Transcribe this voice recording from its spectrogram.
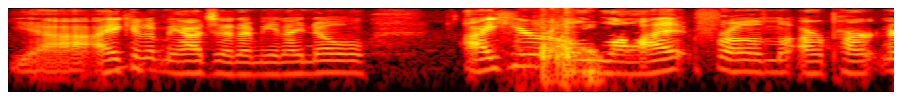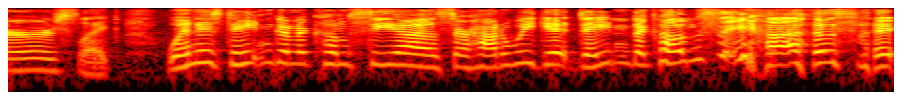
Yeah i can imagine. I mean i know I hear a lot from our partners like, when is Dayton going to come see us? Or how do we get Dayton to come see us? they,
